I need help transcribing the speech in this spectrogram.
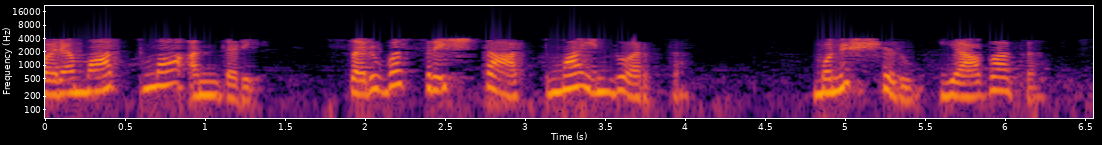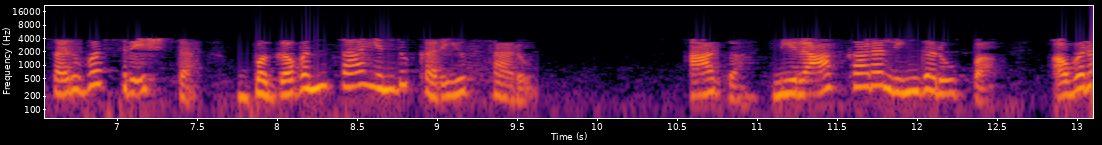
ಪರಮಾತ್ಮ ಅಂದರೆ ಸರ್ವಶ್ರೇಷ್ಠ ಆತ್ಮ ಎಂದು ಅರ್ಥ. ಮನುಷ್ಯರು ಯಾವಾಗ ಸರ್ವಶ್ರೇಷ್ಠ, ಭಗವಂತ ಎಂದು ಕರೆಯುತ್ತಾರೋ, ಆಗ ನಿರಾಕಾರ ಲಿಂಗರೂಪ ಅವರ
